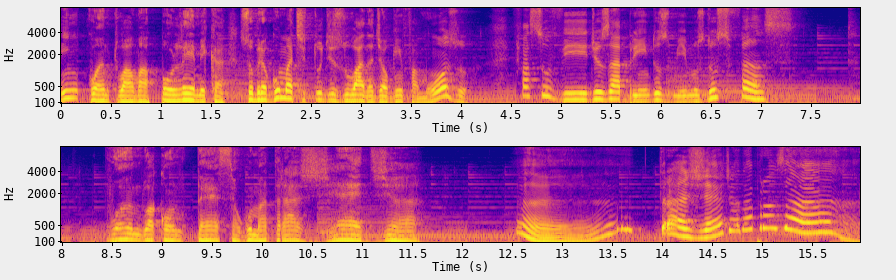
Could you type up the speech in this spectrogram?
Enquanto há uma polêmica sobre alguma atitude zoada de alguém famoso, faço vídeos abrindo os mimos dos fãs. Quando acontece alguma tragédia. Ah, tragédia dá pra usar.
